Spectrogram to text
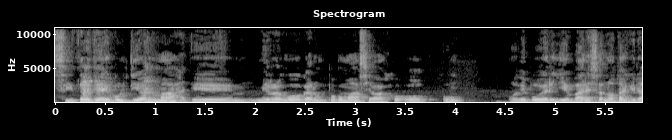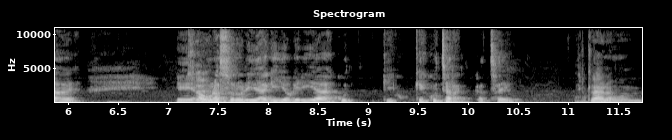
si traté de cultivar más eh, mi rango vocal un poco más hacia abajo o, o- o de poder llevar esas notas graves eh, Sí. a una sonoridad que yo quería escu- que, que escucharan, ¿cachai? Claro. Como-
